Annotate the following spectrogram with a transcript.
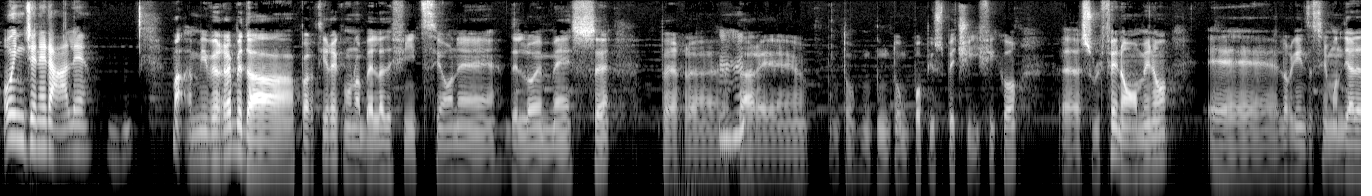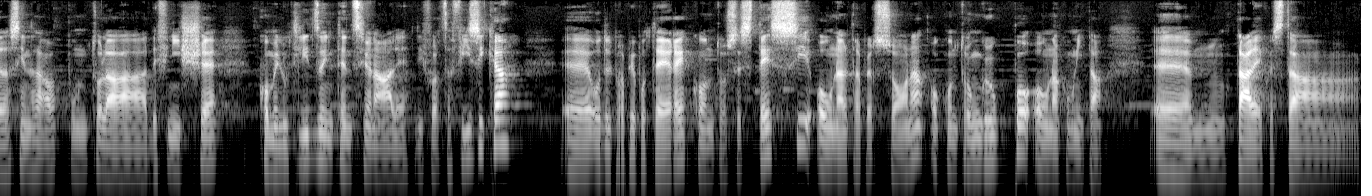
o in generale? Mm-hmm. Ma mi verrebbe da partire con una bella definizione dell'OMS per eh, mm-hmm. dare appunto, un punto un po' più specifico eh, sul fenomeno. Eh, L'Organizzazione Mondiale della Sanità appunto la definisce come l'utilizzo intenzionale di forza fisica eh, o del proprio potere contro se stessi o un'altra persona o contro un gruppo o una comunità ehm, tale questo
